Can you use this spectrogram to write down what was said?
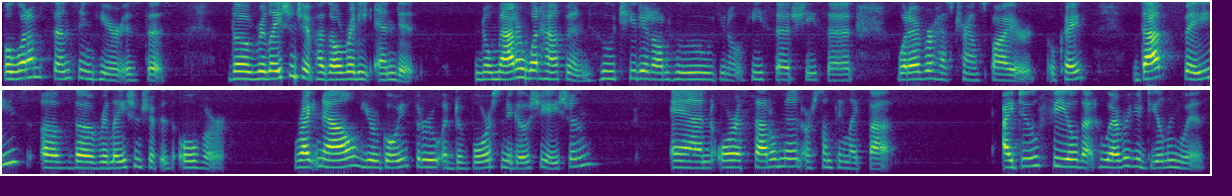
But what i'm sensing here is this the relationship has already ended. No matter what happened, who cheated on who, you know, he said, she said, whatever has transpired, okay? That phase of the relationship is over. Right now, you're going through a divorce negotiation and or a settlement or something like that. I do feel that whoever you're dealing with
